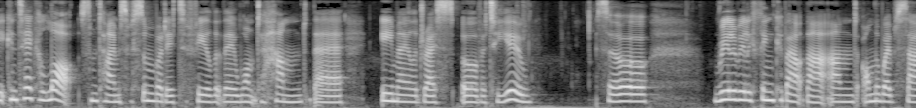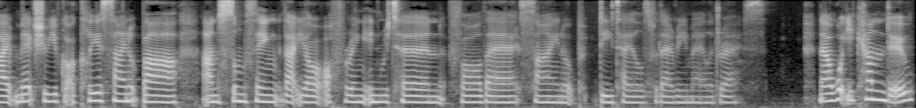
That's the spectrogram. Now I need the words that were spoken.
it can take a lot sometimes for somebody to feel that they want to hand their email address over to you. So, really, really think about that. And on the website, make sure you've got a clear sign up bar and something that you're offering in return for their sign up details for their email address. Now, what you can do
